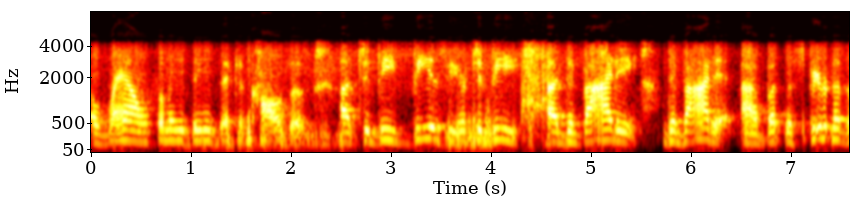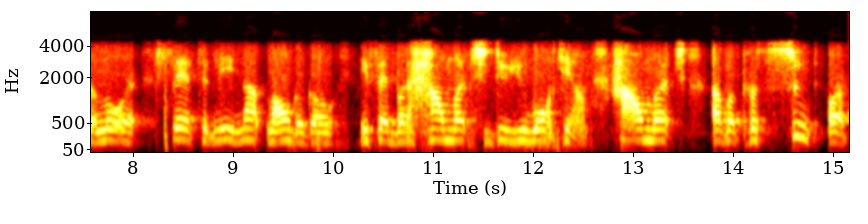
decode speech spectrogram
around, so many things that can cause us uh, to be busy to be uh, divided. Divided, uh, but the Spirit of the Lord said to me not long ago. He said, "But how much do you want Him? How much of a pursuit or a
